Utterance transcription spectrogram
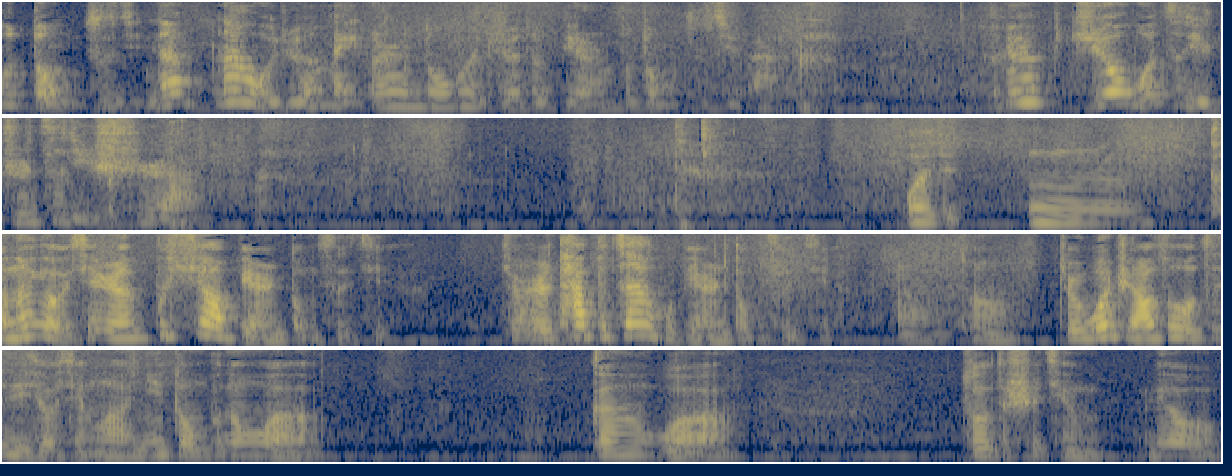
不懂自己，那那我觉得每个人都会觉得别人不懂自己吧，因为只有我自己知自己是啊。我觉，嗯，可能有些人不需要别人懂自己，就是他不在乎别人懂自己。嗯。嗯，就是我只要做我自己就行了，你懂不懂我，跟我做的事情没有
